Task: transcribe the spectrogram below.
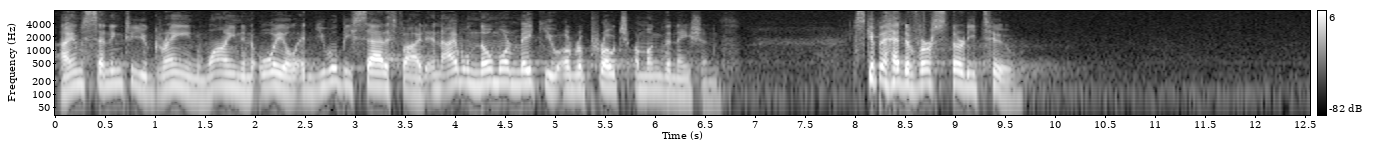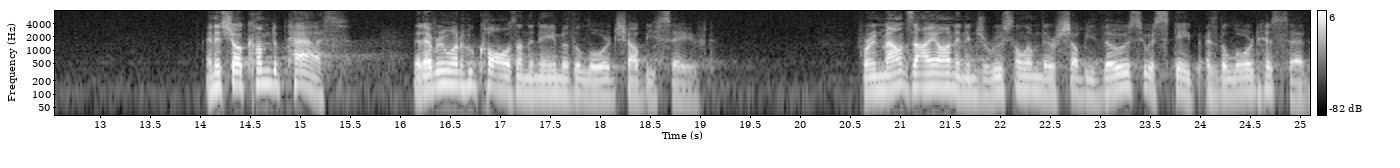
I am sending to you grain, wine, and oil, and you will be satisfied, and I will no more make you a reproach among the nations. Skip ahead to verse 32. And it shall come to pass that everyone who calls on the name of the Lord shall be saved. For in Mount Zion and in Jerusalem there shall be those who escape, as the Lord has said,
